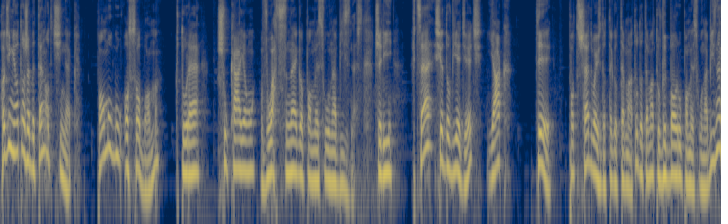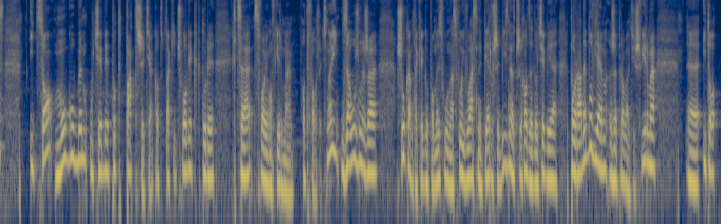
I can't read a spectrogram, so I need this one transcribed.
Chodzi mi o to, żeby ten odcinek pomógł osobom, które szukają własnego pomysłu na biznes. Czyli chcę się dowiedzieć, jak ty podszedłeś do tego tematu, do tematu wyboru pomysłu na biznes i co mógłbym u ciebie podpatrzyć jako taki człowiek, który chce swoją firmę otworzyć. No i załóżmy, że szukam takiego pomysłu na swój własny pierwszy biznes, przychodzę do ciebie poradę, bo wiem, że prowadzisz firmę e, i to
